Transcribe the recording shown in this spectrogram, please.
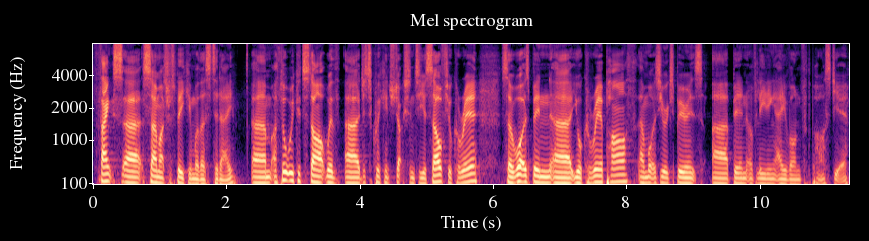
thanks uh, so much for speaking with us today. Um, I thought we could start with uh, just a quick introduction to yourself, your career. So, what has been uh, your career path, and what has your experience uh, been of leading Avon for the past year?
